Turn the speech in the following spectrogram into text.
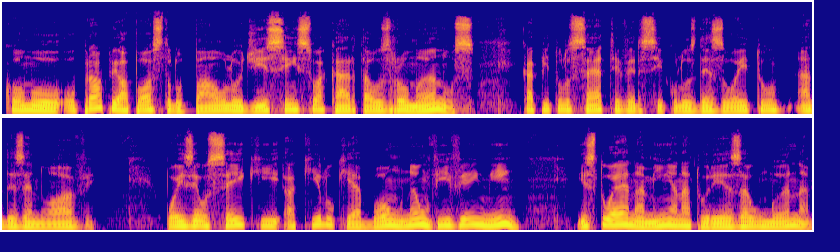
Como o próprio apóstolo Paulo disse em sua carta aos Romanos, capítulo 7, versículos 18 a 19: Pois eu sei que aquilo que é bom não vive em mim, isto é, na minha natureza humana,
